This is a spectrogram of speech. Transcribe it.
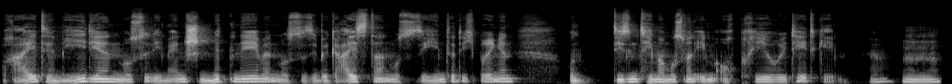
breite Medien, musst du die Menschen mitnehmen, musst du sie begeistern, musst du sie hinter dich bringen. Und diesem Thema muss man eben auch Priorität geben. Ja? Mhm.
